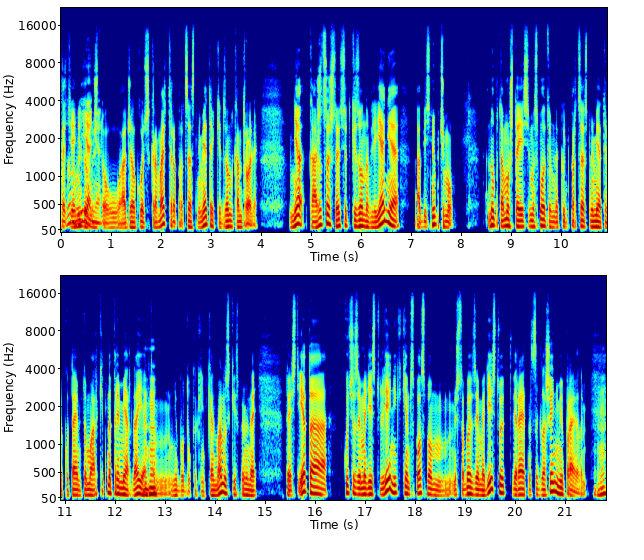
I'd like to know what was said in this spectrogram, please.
Кстати, я не влияния. думаю, что у Agile Coach Scrum Master процессные метрики — это зона контроля. Мне кажется, что это все-таки зона влияния. Объясню почему. Ну, потому что если мы смотрим на какую-нибудь процессную метрику time to market, например, да, я Мгм. там не буду какие-нибудь канбановские вспоминать, то есть это куча взаимодействий людей, они каким-то способом между собой взаимодействуют, вероятно, с соглашениями правилами. Мгм.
